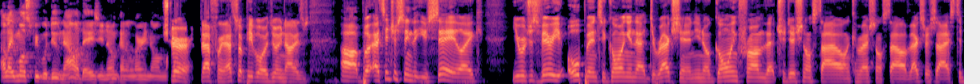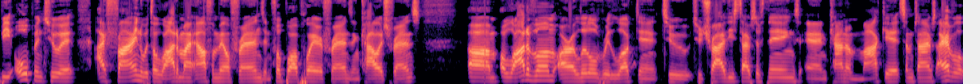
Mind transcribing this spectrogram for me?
I like most people do nowadays. You know, kind of learning online. Sure, definitely, that's what people are doing nowadays. Uh, but it's interesting that you say like you were just very open to going in that direction, you know, going from that traditional style and conventional style of exercise to be open to it. I find with a lot of my alpha male friends and football player friends and college friends, um, a lot of them are a little reluctant to to try these types of things and kind of mock it sometimes. I have a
